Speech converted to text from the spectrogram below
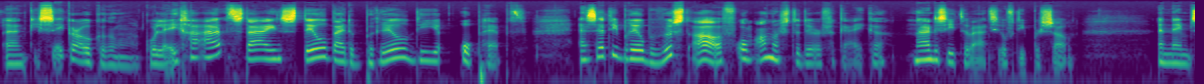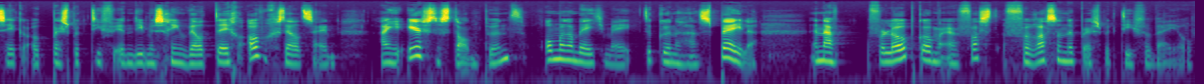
En kies zeker ook een collega uit. Sta eens stil bij de bril die je op hebt. En zet die bril bewust af om anders te durven kijken naar de situatie of die persoon. En neem zeker ook perspectieven in die misschien wel tegenovergesteld zijn aan je eerste standpunt, om er een beetje mee te kunnen gaan spelen. En na verloop komen er vast verrassende perspectieven bij je op.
